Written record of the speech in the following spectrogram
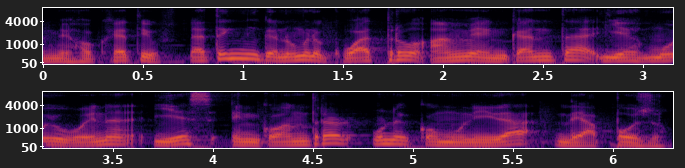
mis objetivos. La técnica número 4 a mí me encanta y es muy buena y es encontrar una comunidad de apoyo.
